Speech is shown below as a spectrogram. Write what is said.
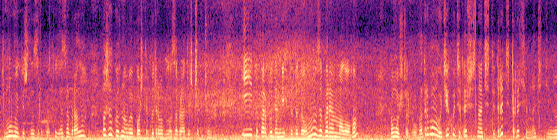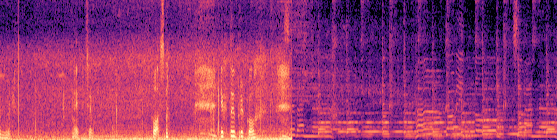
Тому ми пішли з роботи. Я забрала посилку з нової пошти, яку треба було забрати ще вчора. І тепер будемо бігти додому, заберемо малого, тому що друга тривога очікується до 16.30 та 17.00. Це класно. Як той прикол. Savannah,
